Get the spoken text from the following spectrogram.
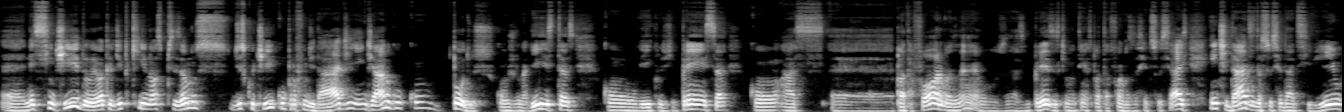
É, nesse sentido, eu acredito que nós precisamos discutir com profundidade e em diálogo com todos, com jornalistas, com veículos de imprensa, com as é, plataformas, né, os, as empresas que mantêm as plataformas das redes sociais, entidades da sociedade civil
